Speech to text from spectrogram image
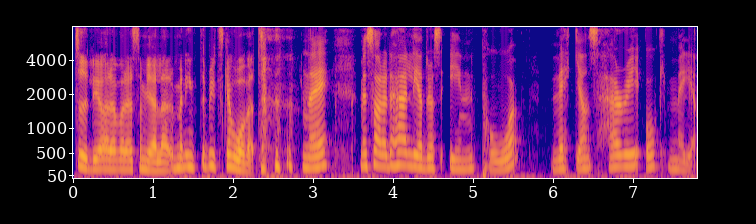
tydliggöra vad det är som gäller, men inte brittiska hovet. Nej, men Sara, det här leder oss in på veckans Harry och Meghan.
